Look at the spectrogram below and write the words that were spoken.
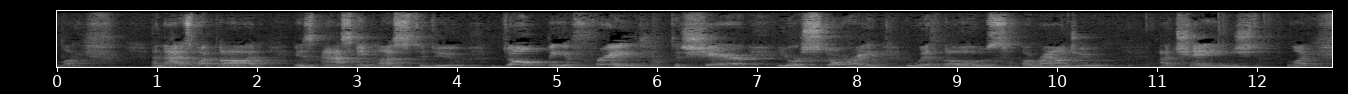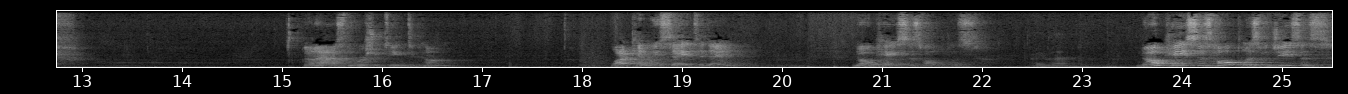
life. And that is what God is asking us to do. Don't be afraid to share your story with those around you. A changed life. I'm going to ask the worship team to come. What can we say today? No case is hopeless. Amen. No case is hopeless with Jesus.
